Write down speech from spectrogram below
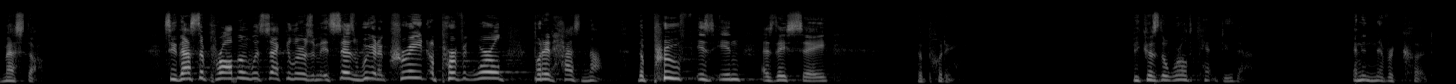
messed up. See, that's the problem with secularism. It says we're going to create a perfect world, but it has not. The proof is in, as they say, the pudding. Because the world can't do that. And it never could.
